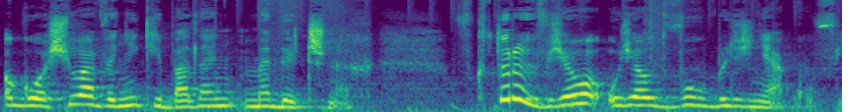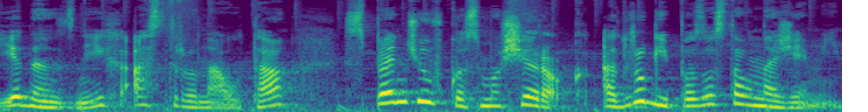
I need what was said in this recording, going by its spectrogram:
ogłosiła wyniki badań medycznych, w których wzięło udział dwóch bliźniaków. Jeden z nich, astronauta, spędził w kosmosie rok, a drugi pozostał na Ziemi.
